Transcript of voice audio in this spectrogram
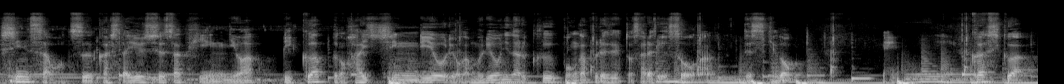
審査を通過した優秀作品には、 BIG UP! の配信利用料が無料になるクーポンがプレゼントされるそうなんですけど、詳しくは、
